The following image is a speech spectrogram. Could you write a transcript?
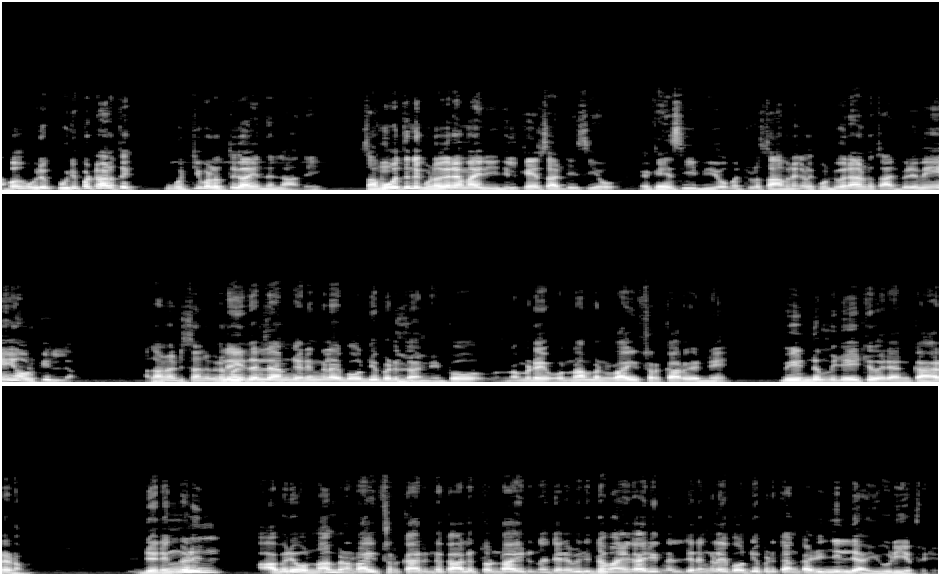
അപ്പോൾ ഒരു കൂലിപ്പട്ടാളത്തെ പോറ്റി വളർത്തുക എന്നല്ലാതെ സമൂഹത്തിന്റെ ഗുണകരമായ രീതിയിൽ കെ എസ് ആർ ടി സിയോ കെ എസ് ഇ ബിയോ മറ്റുള്ള സ്ഥാപനങ്ങളെ കൊണ്ടുവരാനുള്ള താല്പര്യമേ അവർക്കില്ല. അതാണ് അടിസ്ഥാനപരമായി ഇതെല്ലാം ജനങ്ങളെ ബോധ്യപ്പെടുത്താൻ. ഇപ്പോൾ നമ്മുടെ ഒന്നാം പിണറായി സർക്കാർ തന്നെ വീണ്ടും വിജയിച്ചു വരാൻ കാരണം ജനങ്ങളിൽ അവർ ഒന്നാം പിണറായി സർക്കാരിന്റെ കാലത്തുണ്ടായിരുന്ന ജനവിരുദ്ധമായ കാര്യങ്ങൾ ജനങ്ങളെ ബോധ്യപ്പെടുത്താൻ കഴിഞ്ഞില്ല യു ഡി എഫിന്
